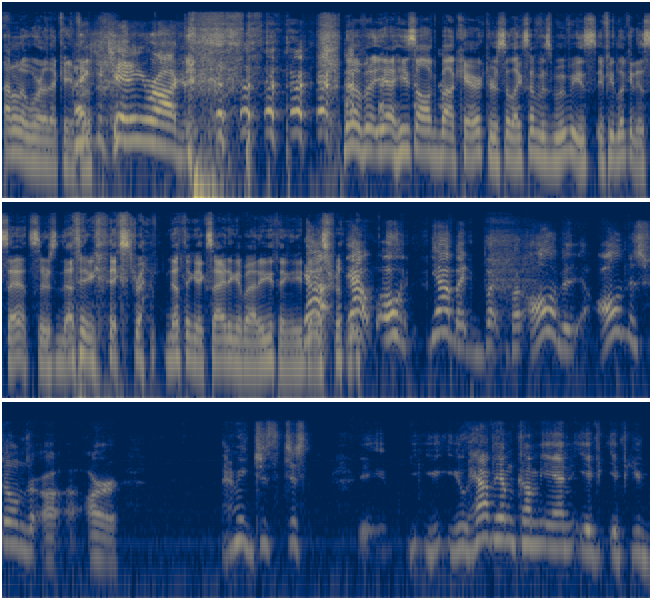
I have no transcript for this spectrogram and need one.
I don't know where that came thank from. you kenny rogers No, but yeah, he's all about characters. So like some of his movies, if you look at his sets, there's nothing extra, nothing exciting about anything he yeah, does. Really. yeah. Oh, yeah. But but but all of it, all of his films are uh, are. I mean, just just you, you have him come in if if you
